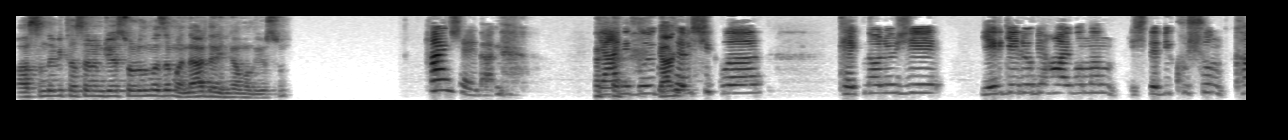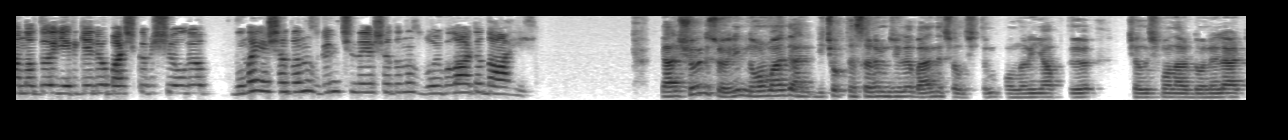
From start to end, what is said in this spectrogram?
Aslında bir tasarımcıya sorulmaz ama nereden ilham alıyorsun? Her şeyden. Yani duygu Yani- karışıklığı, teknoloji, yeri geliyor bir hayvanın, işte bir kuşun kanadı, yeri geliyor başka bir şey oluyor. Buna yaşadığınız, gün içinde yaşadığınız duygular da dahil. Yani şöyle söyleyeyim, normalde hani birçok tasarımcıyla ben de çalıştım. Onların yaptığı çalışmalar, doneler,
